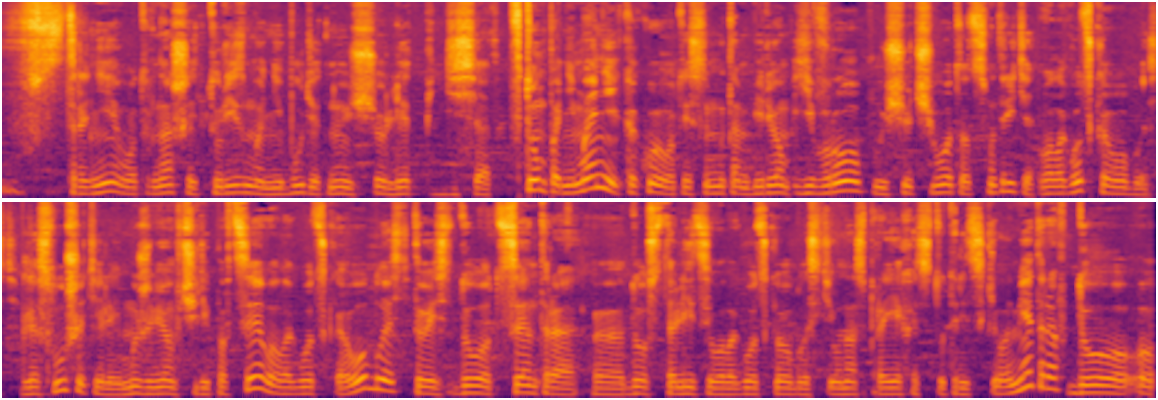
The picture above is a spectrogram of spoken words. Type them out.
в стране, вот в нашей туризма не будет, ну, еще лет 50. В том понимании, какой вот, если мы там берем Европу, еще чего-то, вот смотрите, Вологодская область. Для слушателей, мы живем в Череповце, Вологодская область, то есть до центра, э, до столицы Вологодской области у нас проехать 130 километров, до э,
